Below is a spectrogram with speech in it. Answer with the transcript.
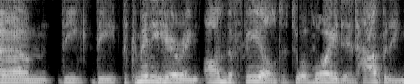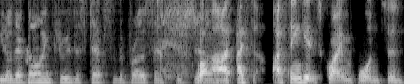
um, the, the the committee hearing on the field to avoid it happening. You know, they're going through the steps of the process to show. Well, I I, th- I think it's quite important to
